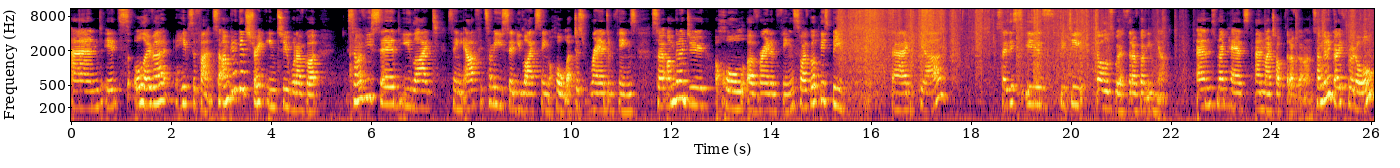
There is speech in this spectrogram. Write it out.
and it's all over heaps of fun. So I'm going to get straight into what I've got. Some of you said you liked seeing outfits. Some of you said you like seeing a haul, like just random things. So I'm going to do a haul of random things. So I've got this big bag here. So this is $50 worth that I've got in here. And my pants and my top that I've got on. So I'm going to go through it all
